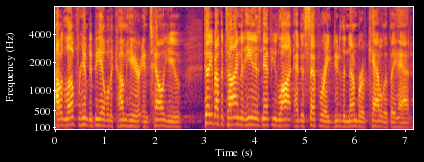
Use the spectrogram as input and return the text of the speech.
I would love for him to be able to come here and tell you, tell you about the time that he and his nephew Lot had to separate due to the number of cattle that they had.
